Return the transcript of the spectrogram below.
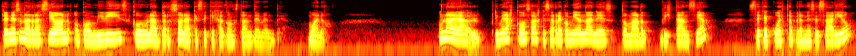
tenés una relación o convivís con una persona que se queja constantemente? Bueno, una de las primeras cosas que se recomiendan es tomar distancia. Sé que cuesta, pero es necesario.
